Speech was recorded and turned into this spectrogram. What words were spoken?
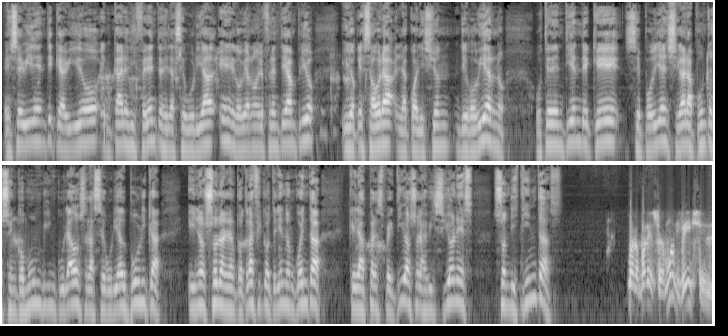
es evidente que ha habido encares diferentes de la seguridad en el gobierno del Frente Amplio y lo que es ahora la coalición de gobierno. ¿Usted entiende que se podían llegar a puntos en común vinculados a la seguridad pública y no solo al narcotráfico, teniendo en cuenta que las perspectivas o las visiones son distintas? Bueno, por eso es muy difícil.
